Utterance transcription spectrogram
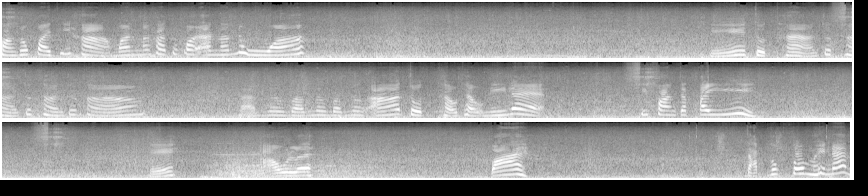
ฟังต้องไปที่หางมันนะคะ ทุกคนอันนั้นหัว เฮ้จุดหางจุดหางจุดหางจุดหางแบบหนึ่งแบบหนึ่งแบบหนึ่งอ้าจุดแถวแถวนี้แหละที่ฟังจะตีเฮ้เอาเลย ไปจับลูกต้มให้แน่น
